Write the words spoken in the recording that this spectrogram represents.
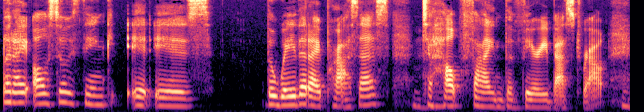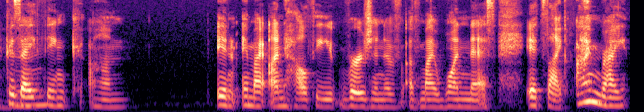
but I also think it is the way that I process to help find the very best route. Because I think um, in, in my unhealthy version of, of my oneness, it's like, I'm right.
